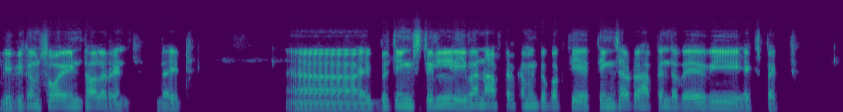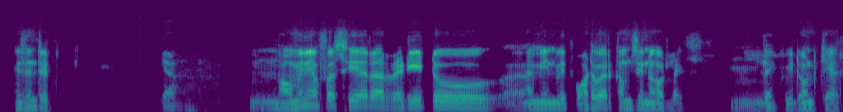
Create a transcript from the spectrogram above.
we become so intolerant, right? Uh, everything still, even after coming to bhakti, things have to happen the way we expect, isn't it? yeah mm, how many of us here are ready to i mean with whatever comes in our life mm, like we don't care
